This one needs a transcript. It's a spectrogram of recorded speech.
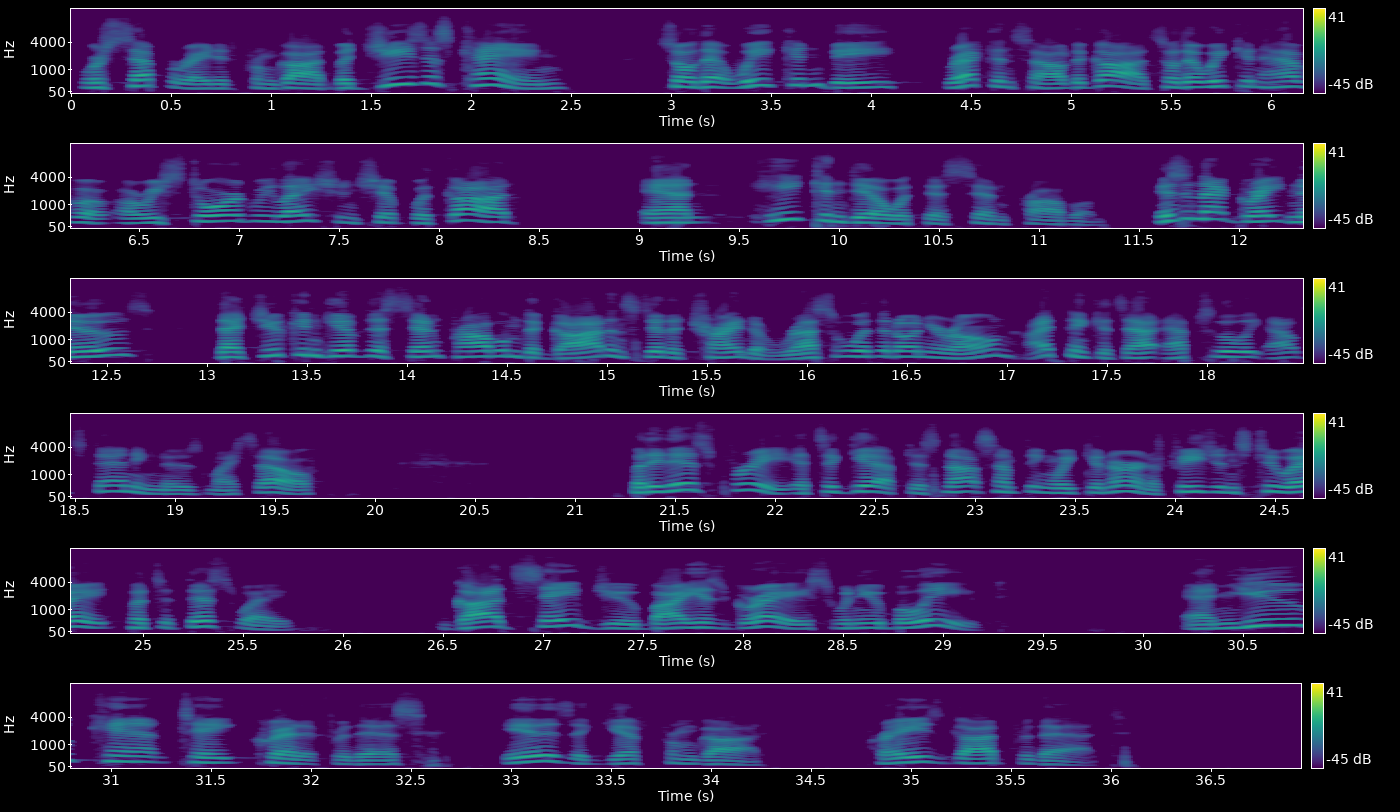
we're separated from God. But Jesus came so that we can be reconciled to God, so that we can have a, a restored relationship with God, and He can deal with this sin problem. Isn't that great news? That you can give this sin problem to God instead of trying to wrestle with it on your own? I think it's absolutely outstanding news myself. But it is free. It's a gift. It's not something we can earn. Ephesians 2 8 puts it this way God saved you by his grace when you believed. And you can't take credit for this. It is a gift from God. Praise God for that.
